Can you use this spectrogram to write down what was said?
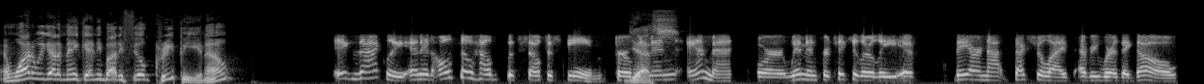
And why do we got to make anybody feel creepy? You know? Exactly. And it also helps with self esteem for Yes. women and men, or women particularly, if they are not sexualized everywhere they go.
